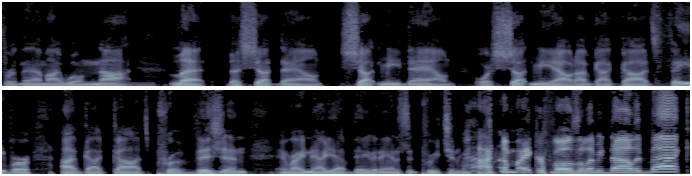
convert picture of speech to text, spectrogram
for them. I will not let the shutdown shut me down or shut me out. I've got God's favor. I've got God's provision. And right now you have David Anderson preaching behind the microphone. So let me dial it back.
